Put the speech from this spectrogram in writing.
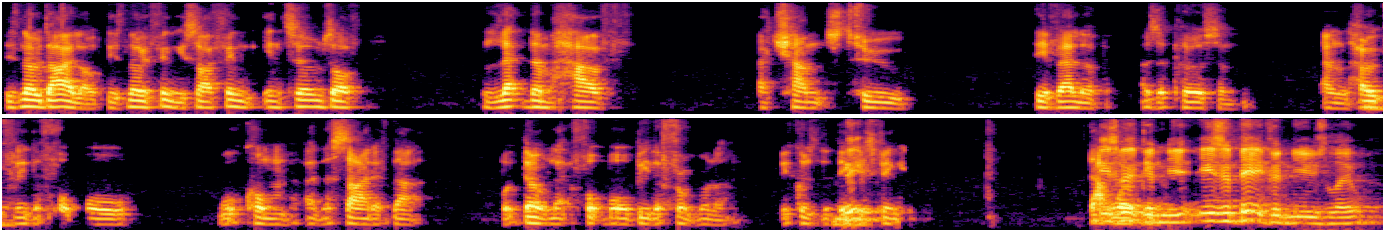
There's no dialogue. There's no thinking. So I think in terms of let them have a chance to develop as a person, and hopefully the football will come at the side of that. But don't let football be the front runner because the biggest thing. Is a, good news, a bit of good news, Lou.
